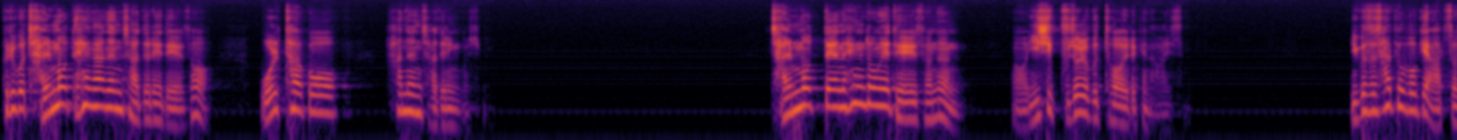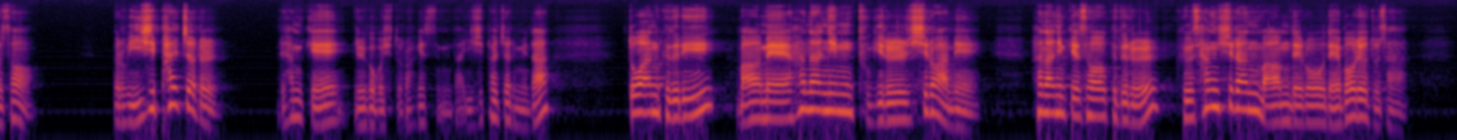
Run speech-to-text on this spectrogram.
그리고 잘못 행하는 자들에 대해서 옳다고 하는 자들인 것입니다. 잘못된 행동에 대해서는 29절부터 이렇게 나와 있습니다. 이것을 살펴보기에 앞서서 여러분 28절을 우리 함께 읽어보시도록 하겠습니다. 28절입니다. 또한 그들이 마음에 하나님 두기를 싫어하며 하나님께서 그들을 그 상실한 마음대로 내버려 두사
